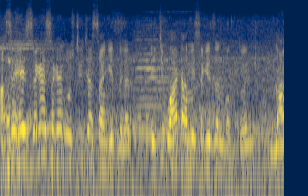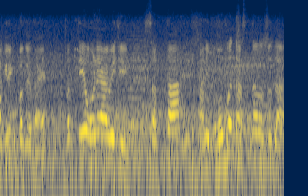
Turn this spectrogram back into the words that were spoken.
असं हे सगळ्या सगळ्या गोष्टी ज्या सांगितलेल्या आहेत त्याची वाट आम्ही सगळेजण बघतोय नागरिक बघत आहेत पण ते होण्याऐवजी सत्ता आणि बहुमत असताना सुद्धा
